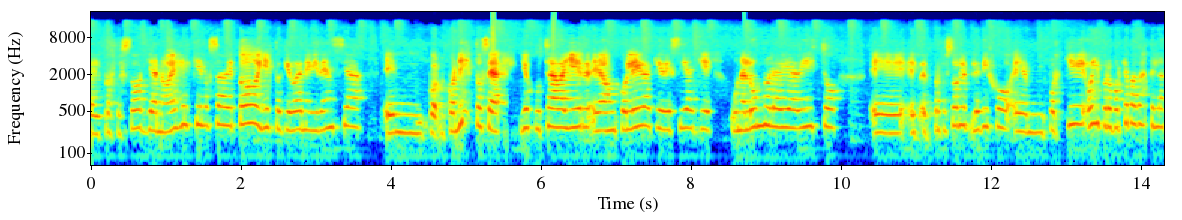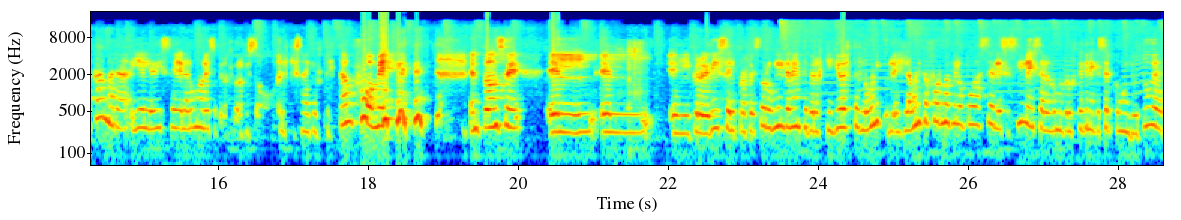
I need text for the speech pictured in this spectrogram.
el profesor ya no es el que lo sabe todo y esto quedó en evidencia con, esto. O sea, yo escuchaba ayer eh, a un colega que decía que un alumno le había dicho, eh, el, profesor le, dijo, em, ¿por qué? Oye, pero ¿por qué apagaste la cámara? Y él le dice, el alumno le dice, pero profesor, es que sabe que usted es tan fome. Entonces, el, pero le dice el profesor humildemente, pero es que yo esto es lo único, es la única forma que lo puedo hacer. Le dice, sí, le dice al alumno, pero usted tiene que ser como un youtuber,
